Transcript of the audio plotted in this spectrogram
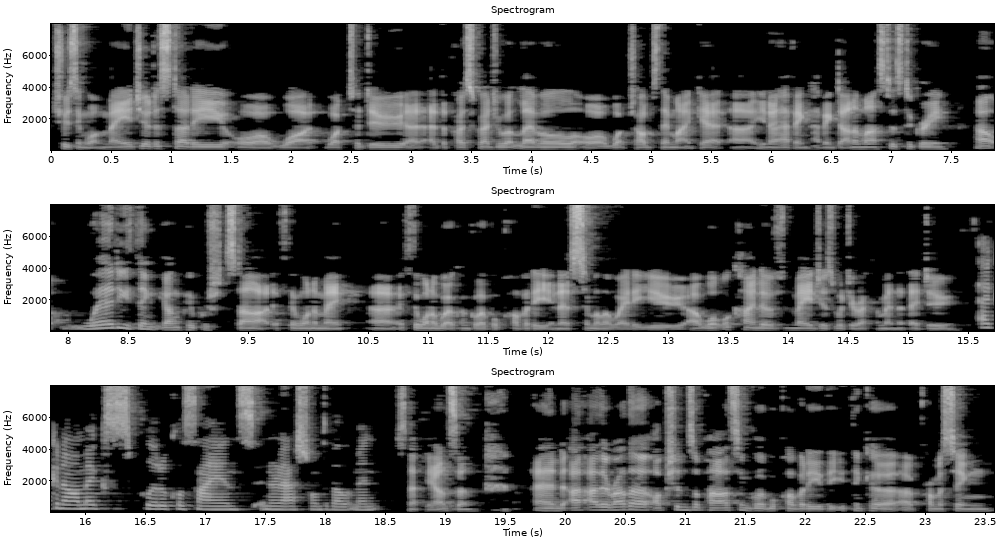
choosing what major to study or what, what to do at, at the postgraduate level or what jobs they might get, uh, you know, having, having done a master's degree. Uh, where do you think young people should start if they want to make, uh, if they want to work on global poverty in a similar way to you? Uh, what, what kind of majors would you recommend that they do? Economics, political science, international development. Snappy answer. And are, are there other options options or paths in global poverty that you think are, are promising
